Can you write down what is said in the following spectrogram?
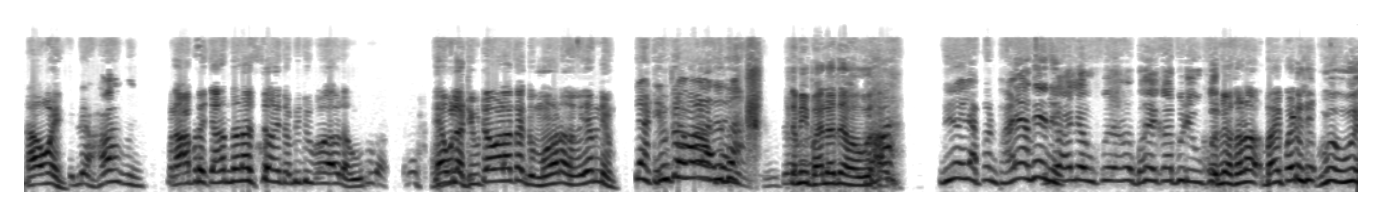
ના હોય. એટલે હા પણ આપણે ચાર જણા જ તો બીજું કોઈ ઓલા ઓલા ઠીવટા વાળા હતા કે મણ એમ ને? લા વાળા હતા. તમે ભાલે તો હવે. હા. બે લા પણ ભાડ્યા છે ને. આલ્યા ઉપર આવો ભાઈ કાપડી ઉપર. એટલે થોડા બાઈક પડી છે? ઉવે ઉવે.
